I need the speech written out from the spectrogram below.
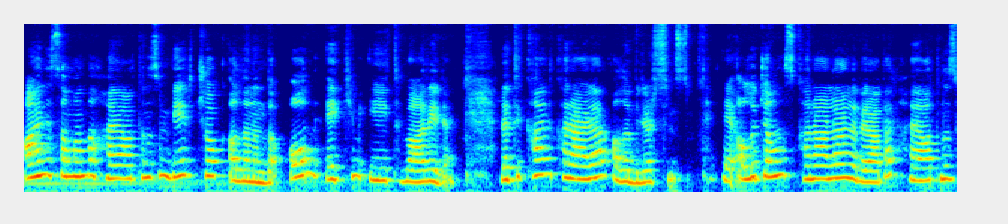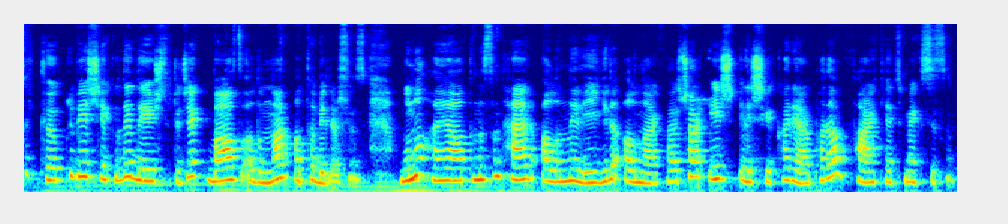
Aynı zamanda hayatınızın birçok alanında 10 Ekim itibariyle radikal kararlar alabilirsiniz. E, alacağınız kararlarla beraber hayatınızı köklü bir şekilde değiştirecek bazı adımlar atabilirsiniz. Bunu hayatınızın her alanı ile ilgili alın arkadaşlar. İş, ilişki, kariyer, para fark etmeksizin.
